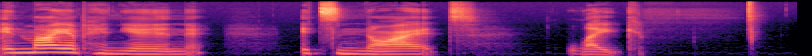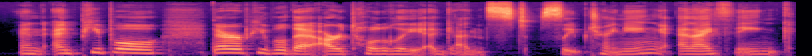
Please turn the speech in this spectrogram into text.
in my opinion, it's not like and and people there are people that are totally against sleep training and i think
